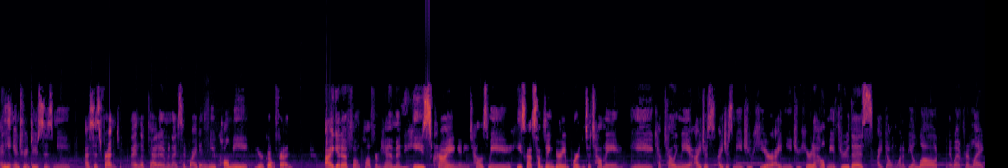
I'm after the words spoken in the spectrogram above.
And he introduces me as his friend. I looked at him and I said, Why didn't you call me your girlfriend? I get a phone call from him and he's crying and he tells me he's got something very important to tell me. He kept telling me, I just, I just need you here. I need you here to help me through this. I don't want to be alone. It went from like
